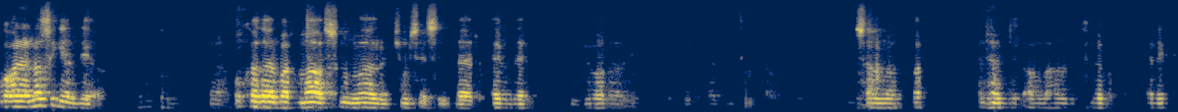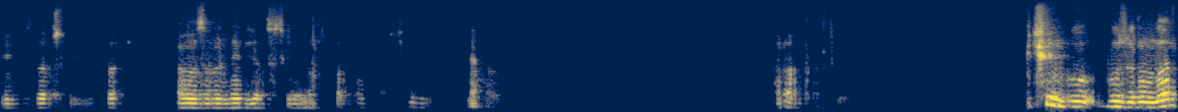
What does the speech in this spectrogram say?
Bu hale nasıl geldi ya? ya o kadar bak masumlar, kimsesizler, evler, yuvalar, insanlar bak. Elhamdülillah Allah'ın lütfuna bak. Elektriğimiz var, suyumuz var. Ramazan'ı ne güzel tutuyorlar. Bak onlar şimdi ne hal? Paramparça. Bütün bu, bu durumlar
